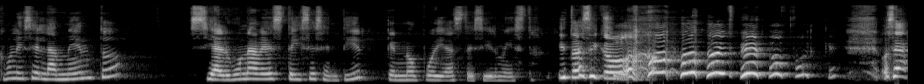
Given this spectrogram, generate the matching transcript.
¿cómo le dice? Lamento si alguna vez te hice sentir que no podías decirme esto. Y tú así como, pero ¿por qué? O sea,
